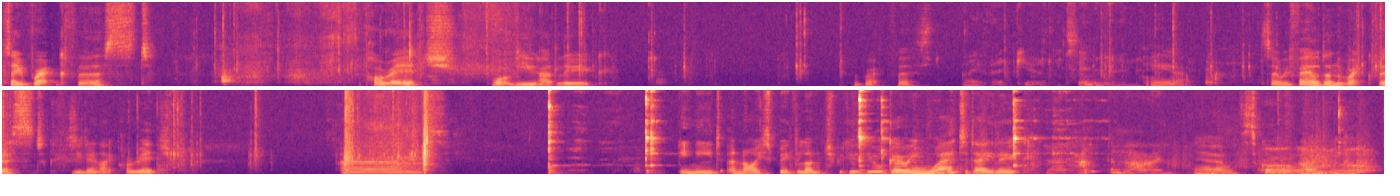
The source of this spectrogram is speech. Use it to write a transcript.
so breakfast, porridge. What have you had, Luke? For breakfast. I've had cures with cinnamon. Yeah. So we failed on the breakfast because you don't like porridge. And you need a nice big lunch because you're going where today, Luke? No, pantomime. Yeah, with school, aren't you?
